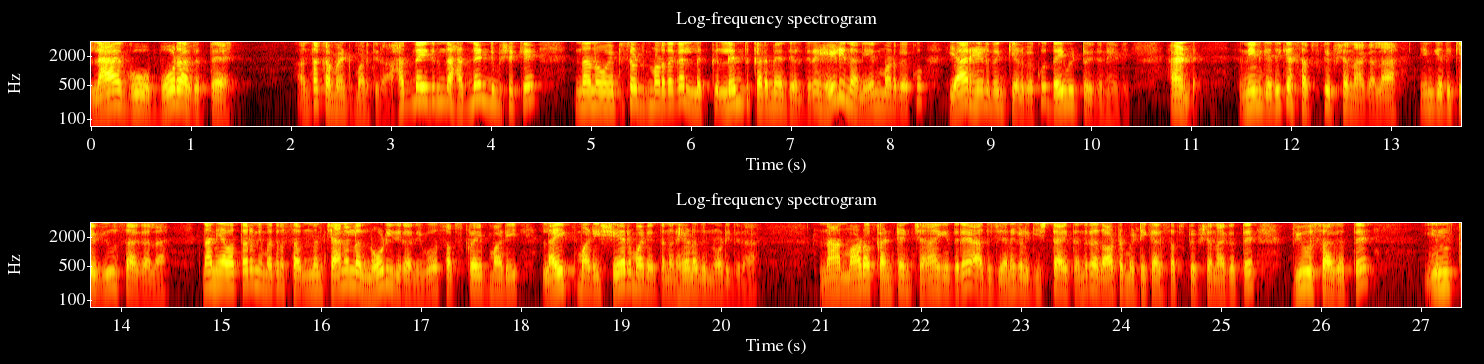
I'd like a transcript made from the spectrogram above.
ಲ್ಯಾಗು ಬೋರ್ ಆಗುತ್ತೆ. ಅಂತ ಕಮೆಂಟ್ ಮಾಡ್ತೀರಾ. ಹದಿನೈದರಿಂದ ಹದಿನೆಂಟು ನಿಮಿಷಕ್ಕೆ ನಾನು ಎಪಿಸೋಡ್ ಮಾಡಿದಾಗ ಲೆಂತ್ ಕಡಿಮೆ ಅಂತ ಹೇಳ್ತೀರಾ. ಹೇಳಿ ನಾನು ಏನು ಮಾಡಬೇಕು, ಯಾರು ಹೇಳ್ದಂಗೆ ಕೇಳಬೇಕು, ದಯವಿಟ್ಟು ಇದನ್ನು ಹೇಳಿ. ಆ್ಯಂಡ್ ನಿನಗೆ ಅದಕ್ಕೆ ಸಬ್ಸ್ಕ್ರಿಪ್ಷನ್ ಆಗಲ್ಲ, ನಿನಗೆ ಅದಕ್ಕೆ ವ್ಯೂಸ್ ಆಗಲ್ಲ, ನಾನು ಯಾವತ್ತಾರು ನಿಮ್ಮ ಹತ್ರ ಸಬ್ ನನ್ನ ಚಾನಲಲ್ಲಿ ನೋಡಿದ್ದೀರಾ ನೀವು ಸಬ್ಸ್ಕ್ರೈಬ್ ಮಾಡಿ ಲೈಕ್ ಮಾಡಿ ಶೇರ್ ಮಾಡಿ ಅಂತ ನಾನು ಹೇಳೋದನ್ನು ನೋಡಿದ್ದೀರಾ ನಾನು ಮಾಡೋ ಕಂಟೆಂಟ್ ಚೆನ್ನಾಗಿದ್ದರೆ ಅದು ಜನಗಳಿಗೆ ಇಷ್ಟ ಆಯ್ತು ಅಂದರೆ ಅದು ಆಟೋಮೆಟಿಕ್ಕಾಗಿ ಸಬ್ಸ್ಕ್ರಿಪ್ಷನ್ ಆಗುತ್ತೆ ವ್ಯೂಸ್ ಆಗುತ್ತೆ. ಇಂಥ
